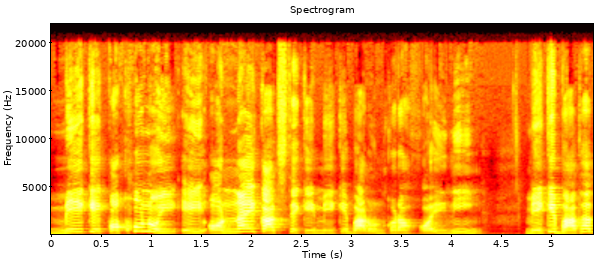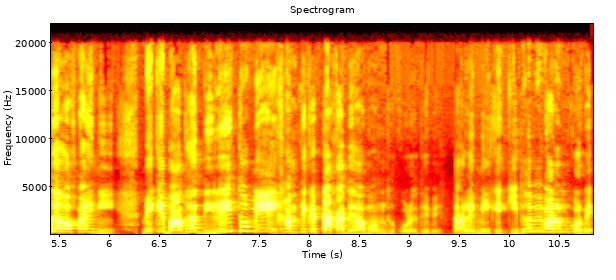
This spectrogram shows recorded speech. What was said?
মেয়েকে কখনোই এই অন্যায় কাজ থেকে মেয়েকে বারণ করা হয়নি। মেয়েকে বাধা দেওয়া হয়নি। মেয়েকে বাধা দিলেই তো মেয়ে এখান থেকে টাকা দেওয়া বন্ধ করে দেবে। তাহলে মেয়েকে কীভাবে বারণ করবে?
